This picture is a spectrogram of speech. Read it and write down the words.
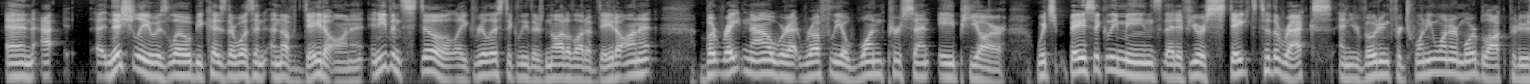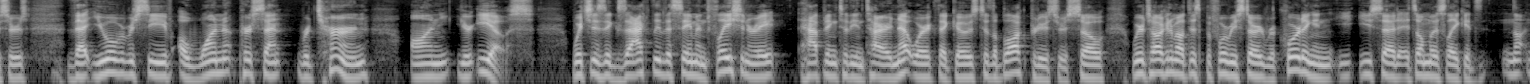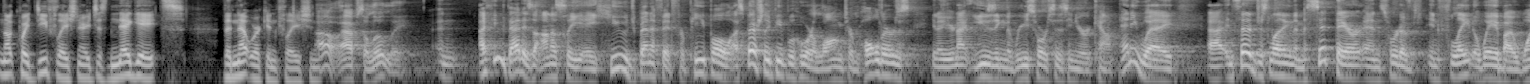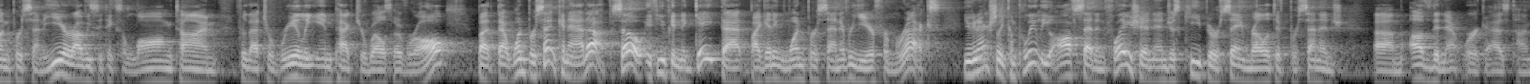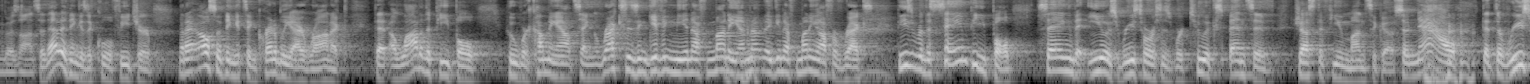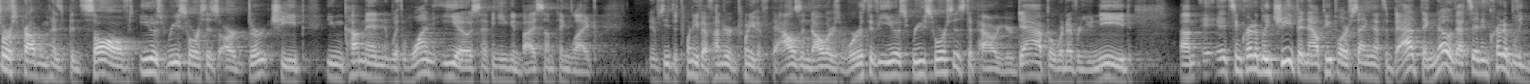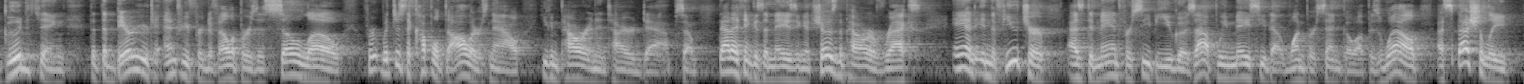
and. At, initially it was low because there wasn't enough data on it. And even still like realistically there's not a lot of data on it. But right now, we're at roughly a 1% APR, which basically means that if you're staked to the Rex and you're voting for 21 or more block producers, that you will receive a 1% return on your EOS, which is exactly the same inflation rate happening to the entire network that goes to the block producers. So we were talking about this before we started recording, and you said it's almost like it's not, not quite deflationary, it just negates the network inflation. Oh, absolutely. And I think that is honestly a huge benefit for people, especially people who are long-term holders. You know, you're not using the resources in your account anyway. Uh, instead of just letting them sit there and sort of inflate away by 1% a year, obviously takes a long time for that to really impact your wealth overall, but that 1% can add up. So if you can negate that by getting 1% every year from Rex, you can actually completely offset inflation and just keep your same relative percentage um, of the network as time goes on. So that I think is a cool feature. But I also think it's incredibly ironic that a lot of the people who were coming out saying Rex isn't giving me enough money, I'm not making enough money off of Rex, these were the same people saying that EOS resources were too expensive just a few months ago. So now that the resource problem has been solved, EOS resources are dirt cheap. You can come in with one EOS. I think you can buy something like it was either $2,500 and $25,000 worth of EOS resources to power your DApp or whatever you need. Um, it's incredibly cheap, and now people are saying that's a bad thing. No, that's an incredibly good thing that the barrier to entry for developers is so low. For, with just a couple dollars now, you can power an entire DApp. So that I think is amazing. It shows the power of Rex. And in the future, as demand for CPU goes up, we may see that 1% go up as well, especially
